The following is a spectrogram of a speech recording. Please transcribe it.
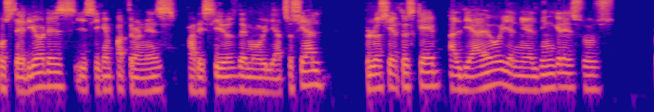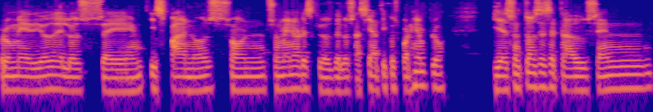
posteriores y siguen patrones parecidos de movilidad social. Pero lo cierto es que al día de hoy el nivel de ingresos promedio de los eh, hispanos son, son menores que los de los asiáticos, por ejemplo. Y eso entonces se traduce en,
